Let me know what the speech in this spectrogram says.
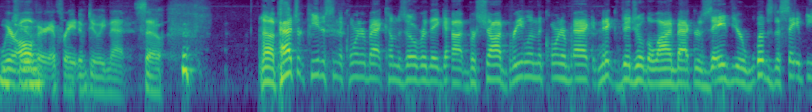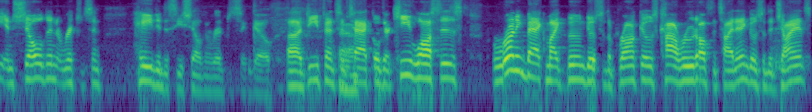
we're all very afraid of doing that. So uh, Patrick Peterson, the cornerback, comes over. They got Bashaud Breeland, the cornerback, Nick Vigil, the linebacker, Xavier Woods, the safety, and Sheldon Richardson. Hated to see Sheldon Richardson go. Uh, defensive Yeah. tackle. Their key losses: Running back Mike Boone goes to the Broncos. Kyle Rudolph, the tight end, goes to the Giants.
